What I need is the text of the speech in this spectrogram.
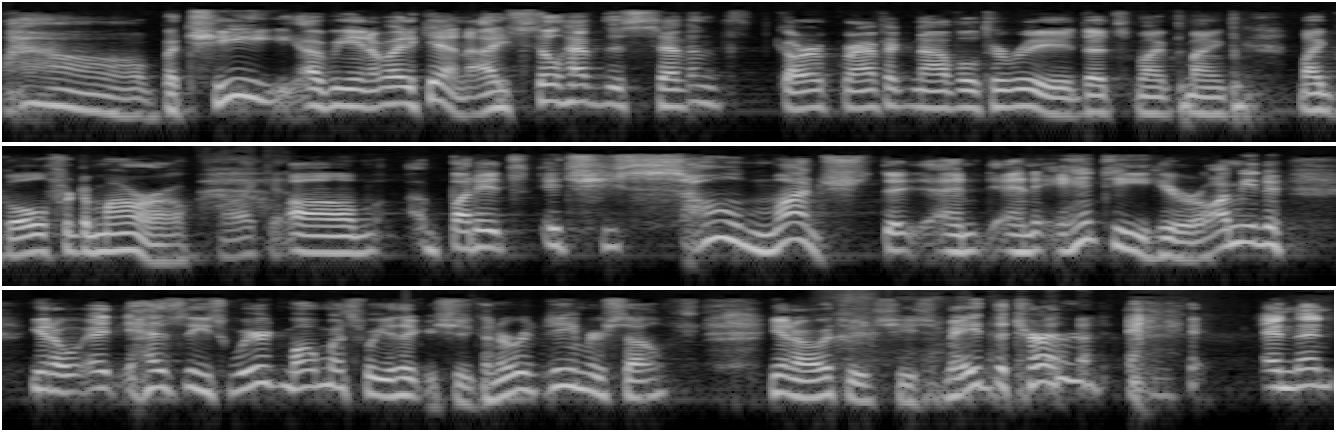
Wow, but she, I mean, again, I still have this seventh graphic novel to read. That's my my my goal for tomorrow. I like it. Um, but it's it's she's so much that, and an anti-hero. I mean, you know, it has these weird moments where you think she's going to redeem herself. You know, she's made the turn. and then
